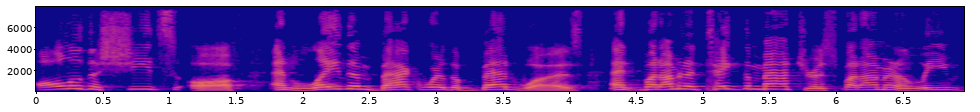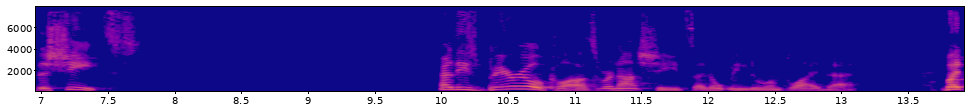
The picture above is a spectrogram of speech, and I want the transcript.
all of the sheets off and lay them back where the bed was, and, but I'm going to take the mattress, but I'm going to leave the sheets. Now, these burial cloths were not sheets. I don't mean to imply that. But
